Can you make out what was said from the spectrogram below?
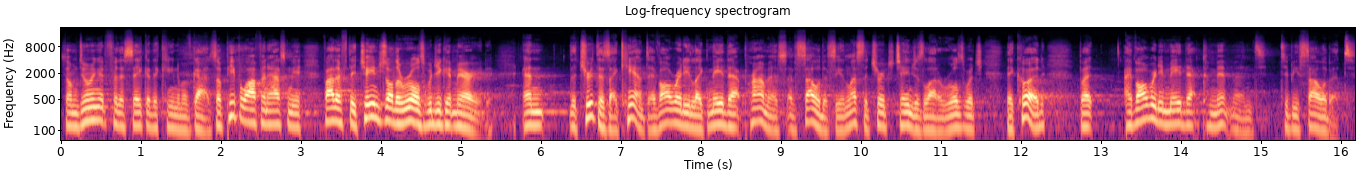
So I'm doing it for the sake of the kingdom of God. So people often ask me, Father, if they changed all the rules, would you get married? And the truth is I can't. I've already like made that promise of celibacy unless the church changes a lot of rules, which they could, but I've already made that commitment to be celibate.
